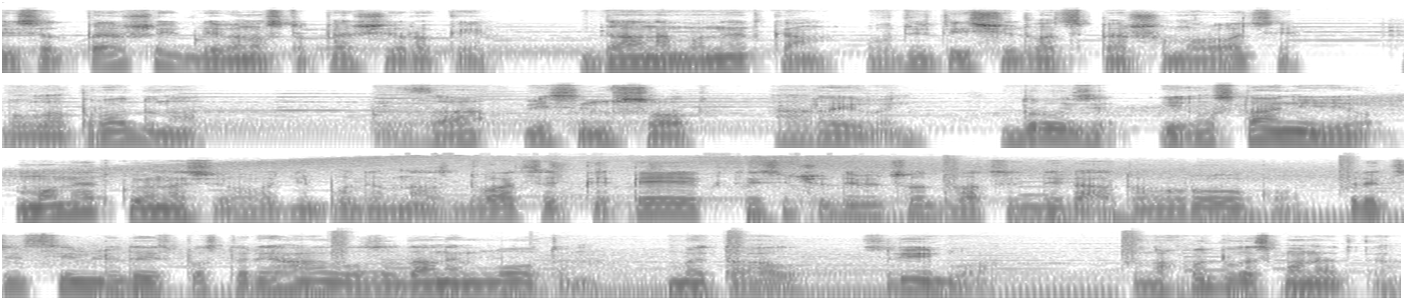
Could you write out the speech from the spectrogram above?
61-91 роки. Дана монетка в 2021 році була продана за 800 гривень. Друзі, і останньою монеткою на сьогодні буде в нас 20 копійок 1929 року. 37 людей спостерігало за даним лотом. Метал, срібло. Знаходилась монетка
